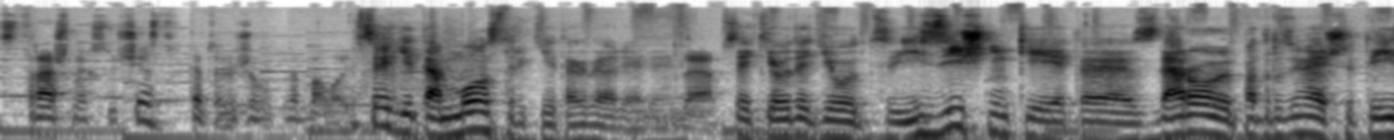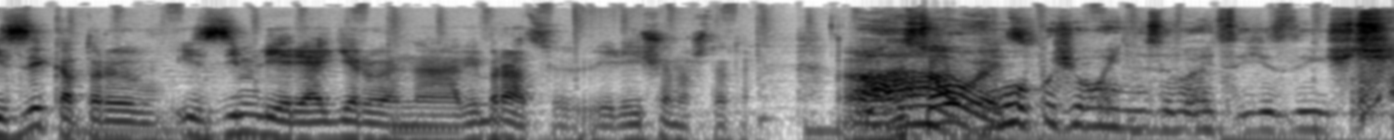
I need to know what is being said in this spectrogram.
страшных существ, которые живут на болоте. Всякие там монстрики и так далее. Да. Да. Всякие вот эти вот язычники, это здоровый, подразумевает, что это язык, который из земли, реагируя на вибрацию или еще на что-то, э, высовывается. вот почему они называются язычники.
